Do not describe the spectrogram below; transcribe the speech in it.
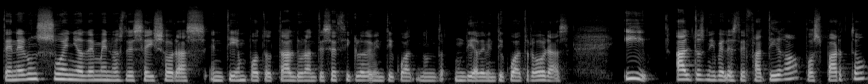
tener un sueño de menos de seis horas en tiempo total durante ese ciclo de 24, un día de 24 horas y altos niveles de fatiga posparto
